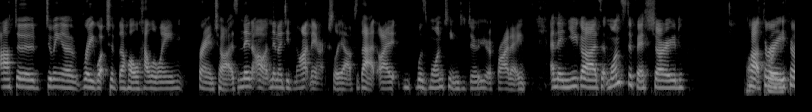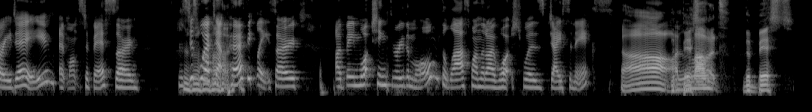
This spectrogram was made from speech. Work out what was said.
after doing a rewatch of the whole Halloween franchise, and then oh, and then I did Nightmare actually after that. I was wanting to do a Friday, and then you guys at Monster Fest showed part three 3D at Monster Fest, so it's just worked out perfectly. So I've been watching through them all. The last one that I watched was Jason X. Ah, The I best- love it. The best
